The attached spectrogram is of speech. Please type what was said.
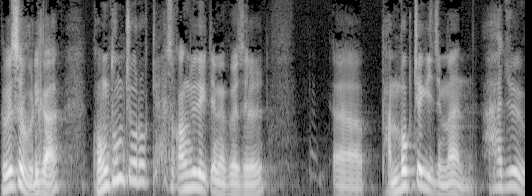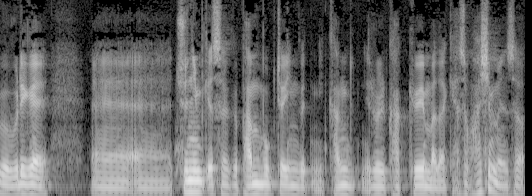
그것을 우리가 공통적으로 계속 강조되기 때문에 그것을 어, 반복적이지만 아주 그 우리가 에, 에, 주님께서 그 반복적인 것 강조를 각 교회마다 계속 하시면서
